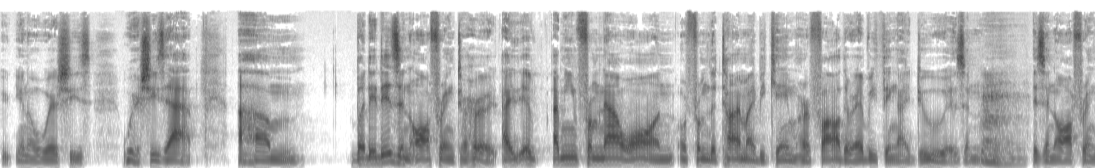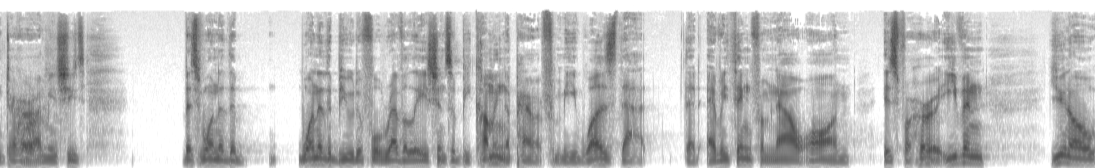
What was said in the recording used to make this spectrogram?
you know where she's where she's at. Um but it is an offering to her. I, it, I mean, from now on, or from the time I became her father, everything I do is an is an offering to her. I mean, she's that's one of the one of the beautiful revelations of becoming a parent for me was that that everything from now on is for her even you know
